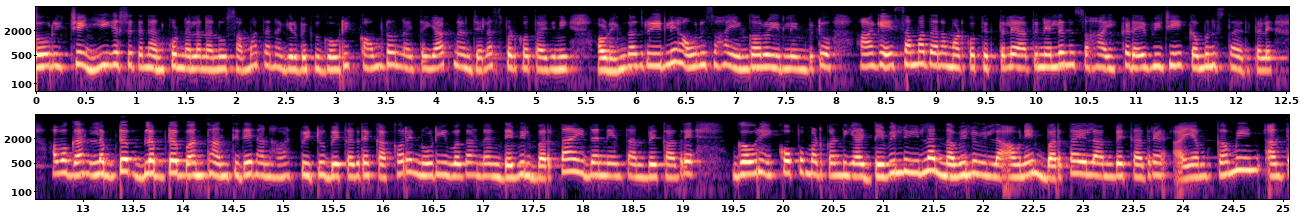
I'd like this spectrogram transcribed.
ಗೌರಿ, ಛೇ, ಈಗಷ್ಟೇ ತಾನೇ ಅಂದ್ಕೊಂಡಲ್ಲ ನಾನು ಸಮಾಧಾನ ಆಗಿರಬೇಕು. ಗೌರಿ ಕಾಮ್ ಡೌನ್ ಆಯಿತಾ? ಯಾಕೆ ನಾನು ಜಲಸ್ ಪಡ್ಕೋತಾ ಇದ್ದೀನಿ? ಅವಳು ಹೆಂಗಾದರೂ ಇರಲಿ, ಅವನು ಸಹ ಹೆಂಗಾದ್ರೂ ಇರಲಿ ಅಂದ್ಬಿಟ್ಟು ಹಾಗೆ ಸಮಾಧಾನ ಮಾಡ್ಕೋತಿರ್ತಾಳೆ. ಅದನ್ನೆಲ್ಲನೂ ಸಹ ಈ ಕಡೆ ವಿಜಿ ಗಮನಿಸ್ತಾ ಇರ್ತಾಳೆ. ಅವಾಗ ಲಬ್ ಡಬ್ ಲಬ್ ಡಬ್ ಅಂತ ಅಂತಿದೆ. ನಾನು ಹಾರ್ಟ್ ಬಿಟ್ಟು ಬೇಕಾದರೆ, ಕಾಕೋರೆ, ನೋಡಿ ಇವಾಗ ನನ್ನ ಡೆವಿಲ್ ಬರ್ತಾ ಇದ್ದಾನೆ ಅಂತ ಅನ್ಬೇಕಾದ್ರೆ ಗೌರಿ ಕೋಪ ಮಾಡ್ಕೊಂಡು, ಯಾ ಡೆವಿಲು ಇಲ್ಲ, ನವಿಲು ಇಲ್ಲ, ಅವನೇನು ಬರ್ತಾ ಇಲ್ಲ ಅನ್ಬೇಕಾದ್ರೆ, ಐ ಆಮ್ ಕಮಿನ್ ಅಂತ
